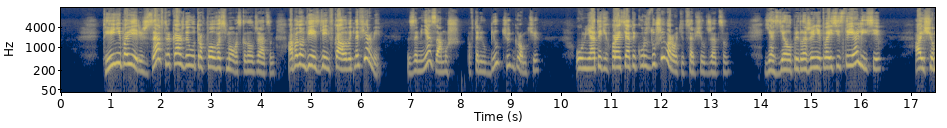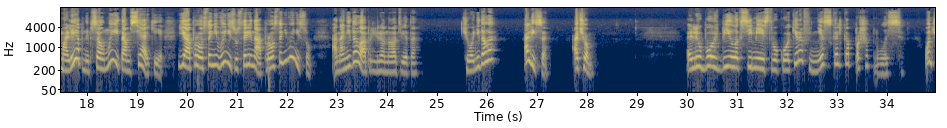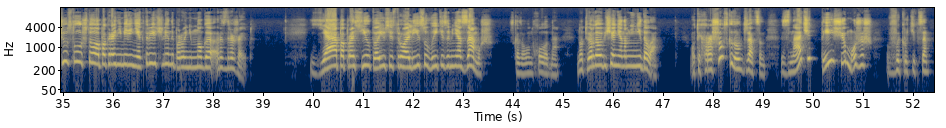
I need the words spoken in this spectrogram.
«Ты не поверишь, завтра каждое утро в полвосьмого», — сказал Джадсон, «а потом весь день вкалывать на ферме». «За меня замуж», — повторил Билл чуть громче. «У меня от этих поросят и кур с души воротит», — сообщил Джадсон. «Я сделал предложение твоей сестре Алисе. А еще молебны, псалмы и там всякие. Я просто не вынесу, старина, просто не вынесу. Она не дала определенного ответа. Чего не дала? Алиса, о чем? Любовь Билла к семейству Кокеров несколько пошатнулась. Он чувствовал, что, по крайней мере, некоторые члены порой немного раздражают. «Я попросил твою сестру Алису выйти за меня замуж», — сказал он холодно но твердого обещания она мне не дала. «Вот и хорошо», — сказал Джадсон, — «значит, ты еще можешь выкрутиться».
